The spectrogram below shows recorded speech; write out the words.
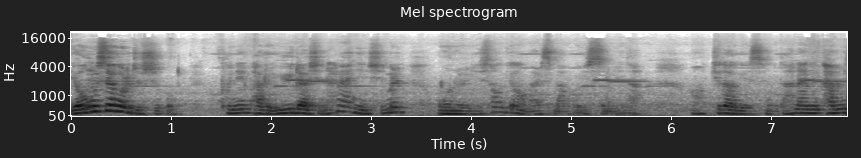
영생을 주시고 분이 바로 유일하신 하나님이심을 오늘 이 성경은 말씀하고 있습니다. 어, 기도하겠습니다. 하나님 감사합니다.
